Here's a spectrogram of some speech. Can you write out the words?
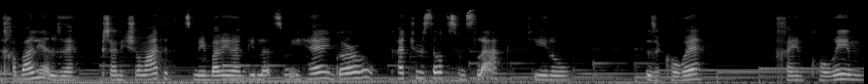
וחבל לי על זה. כשאני שומעת את עצמי, בא לי להגיד לעצמי, היי hey, girl, cut yourself some slack, כאילו, זה קורה, החיים קורים,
